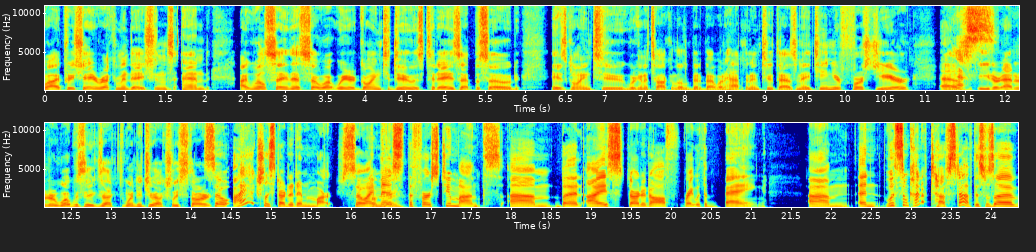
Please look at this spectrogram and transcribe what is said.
Well, I appreciate your recommendations. And I will say this. So, what we're going to do is today's episode is going to, we're going to talk a little bit about what happened in 2018, your first year as Yes. eater editor. What was the exact, when did you actually start? So I actually started in March. So I Okay. missed the first two months, um, but I started off right with a bang. Um, and with some kind of tough stuff. This was a,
